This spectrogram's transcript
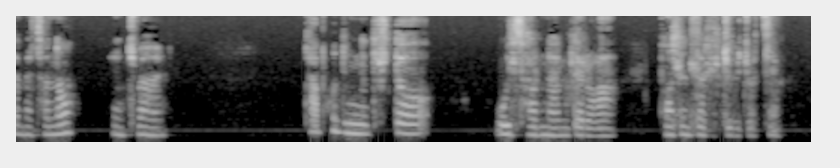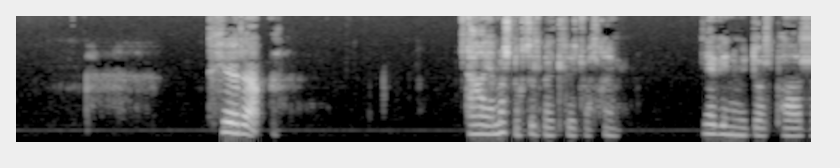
Сайн байцгаана уу? Энд ч байна. Та бүхэнд энэ өдөртөө үйлс 28 дээр байгаа полын талаар хэлж өгч утсан юм. Тэгэхээр та ямар ч нөхцөл байдал байж болох юм. Яг энэ үед бол пол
